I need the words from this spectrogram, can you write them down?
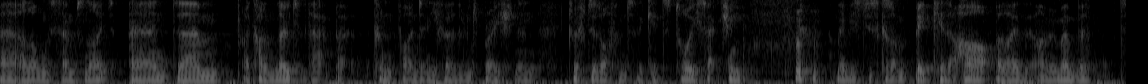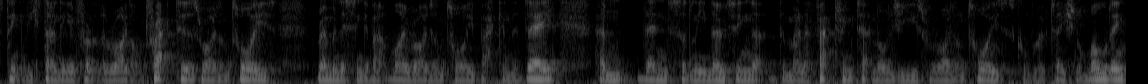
uh, along with Samsonite, and um, I kind of noted that, but couldn't find any further inspiration and drifted off into the kids' toy section. Maybe it's just because I'm a big kid at heart, but I, I remember distinctly standing in front of the ride on tractors, ride on toys, reminiscing about my ride on toy back in the day, and then suddenly noting that the manufacturing technology used for ride on toys is called rotational molding,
